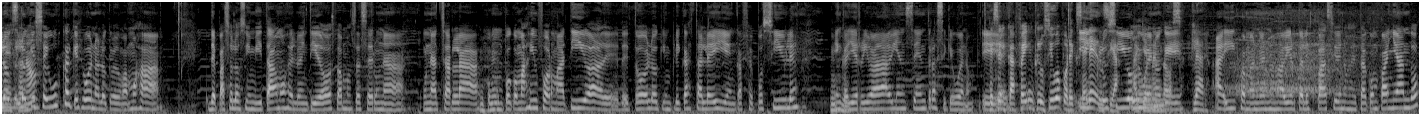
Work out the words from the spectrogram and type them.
lo- ingreso, lo, ¿no? que se busca, que es bueno, lo que vamos a... De paso los invitamos, el 22 vamos a hacer una, una charla como un poco más informativa de, de todo lo que implica esta ley en Café Posible, en calle Rivadavia, en Centro, así que bueno. que es eh, el café inclusivo por excelencia inclusivo, bueno, que Claro. ahí Juan Manuel nos ha abierto el espacio y nos está acompañando.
